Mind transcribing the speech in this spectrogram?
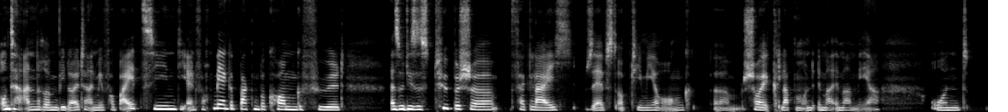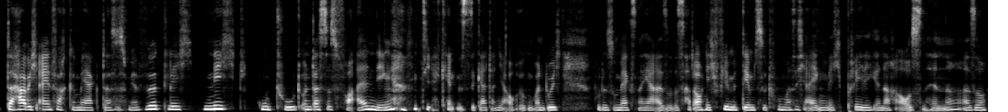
unter anderem, wie Leute an mir vorbeiziehen, die einfach mehr gebacken bekommen, gefühlt. Also dieses typische Vergleich, Selbstoptimierung, ähm, Scheuklappen und immer, immer mehr. Und da habe ich einfach gemerkt, dass es mir wirklich nicht gut tut und dass es vor allen Dingen, die Erkenntnis sickert dann ja auch irgendwann durch, wo du so merkst, na ja, also das hat auch nicht viel mit dem zu tun, was ich eigentlich predige nach außen hin. Ne? Also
